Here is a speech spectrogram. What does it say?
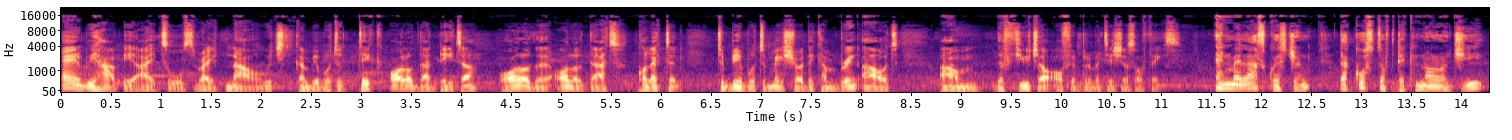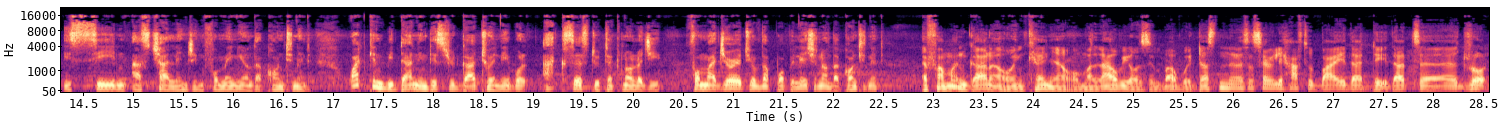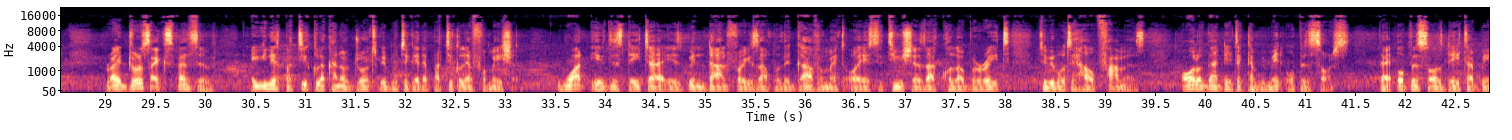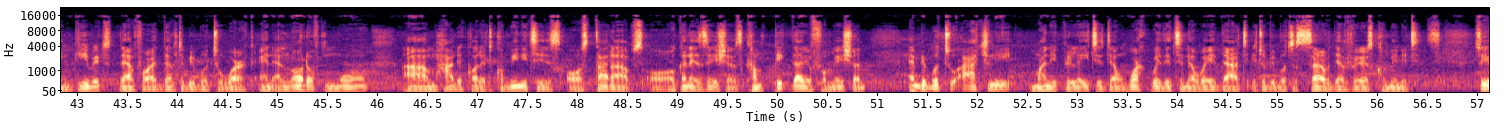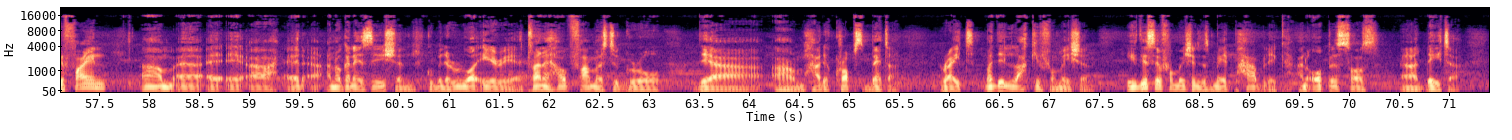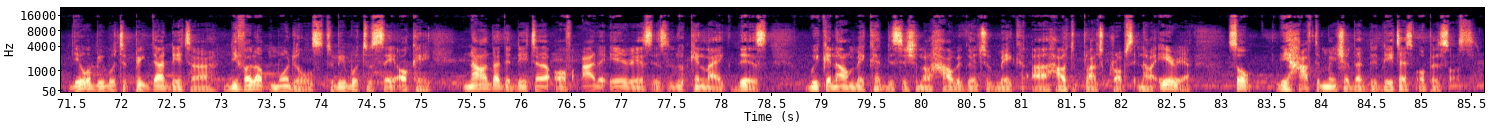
And we have AI tools right now which can be able to take all of that data, all of the all of that collected to be able to make sure they can bring out um, the future of implementations of things. And my last question the cost of technology is seen as challenging for many on the continent. What can be done in this regard to enable access to technology for majority of the population on the continent? A farmer in Ghana or in Kenya or Malawi or Zimbabwe doesn't necessarily have to buy that that uh, drone, right? Drones are expensive, and you need a particular kind of drone to be able to get a particular information. What if this data is being done, for example, the government or institutions that collaborate to be able to help farmers? All of that data can be made open source. That open source data being given to them for them to be able to work, and a lot of more, um, how do you call it, communities or startups or organizations can pick that information and be able to actually manipulate it and work with it in a way that it will be able to serve their various communities. So you find um, a, a, a, an organization could be in a rural area trying to help farmers to grow their um, how the crops better, right? But they lack information if this information is made public and open source uh, data, they will be able to pick that data, develop models to be able to say, okay, now that the data of other areas is looking like this, we can now make a decision on how we're going to make, uh, how to plant crops in our area. So they have to make sure that the data is open source.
